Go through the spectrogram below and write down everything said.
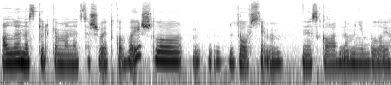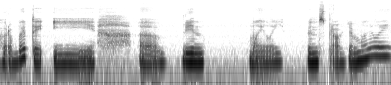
Але наскільки в мене це швидко вийшло, зовсім не складно мені було його робити, і е, він милий. Він справді милий.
